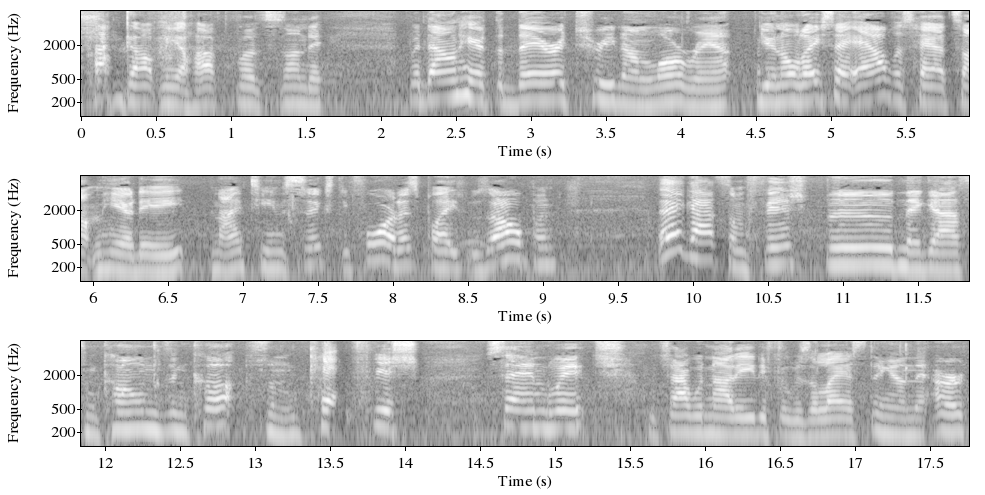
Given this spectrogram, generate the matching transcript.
got me a hot fudge sundae. But down here at the Dairy Treet on Laurent, you know, they say Elvis had something here to eat. 1964, this place was open. They got some fish food, and they got some cones and cups, some catfish sandwich, which I would not eat if it was the last thing on the earth.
